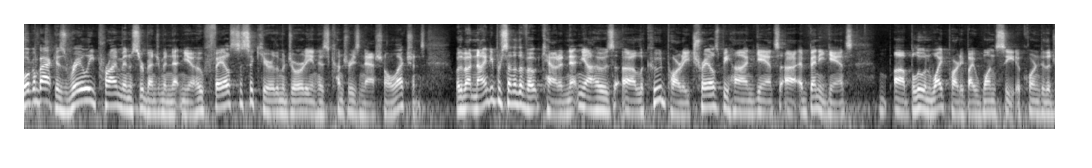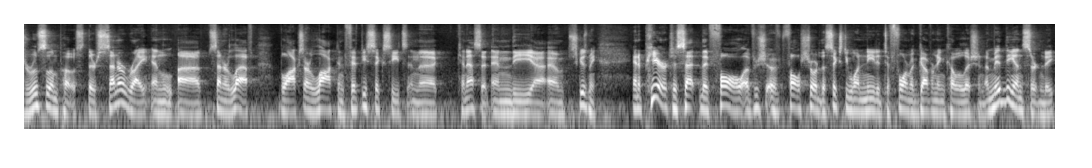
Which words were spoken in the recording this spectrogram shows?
Welcome back. Israeli Prime Minister Benjamin Netanyahu fails to secure the majority in his country's national elections. With about 90% of the vote counted, Netanyahu's uh, Likud party trails behind Gantz, uh, Benny Gantz, uh, blue and white party by one seat, according to the Jerusalem Post. Their center right and uh, center left blocks are locked in 56 seats in the Knesset, and the uh, um, excuse me, and appear to set the fall of fall short of the 61 needed to form a governing coalition. Amid the uncertainty,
